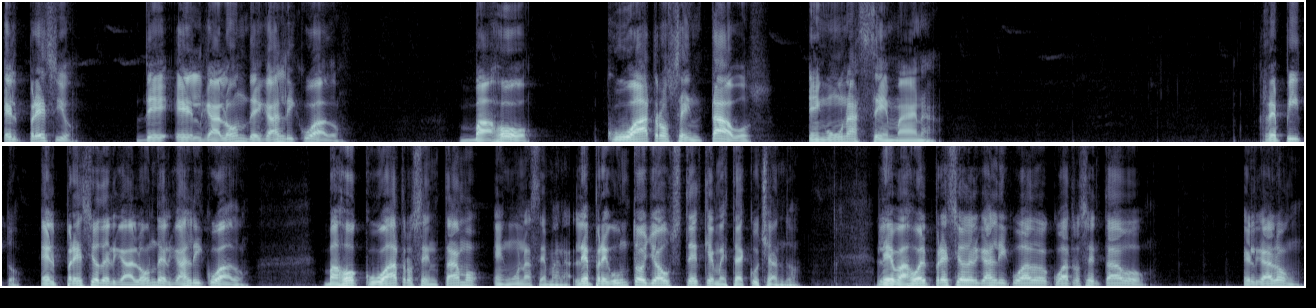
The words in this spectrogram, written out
el precio del galón de gas licuado bajó 4 centavos en una semana. Repito, el precio del galón del gas licuado bajó 4 centavos en una semana. Le pregunto yo a usted que me está escuchando, ¿le bajó el precio del gas licuado 4 centavos el galón?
